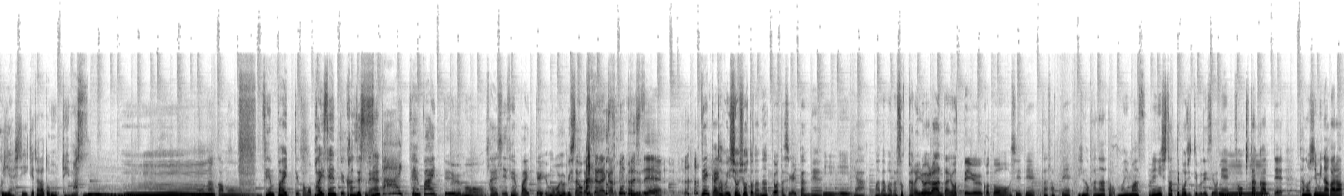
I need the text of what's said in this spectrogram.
クリアしていけたらと思っています。うん。もうなんかもう先輩っていうかもうパイセンっていう感じですね。先輩先輩っていうもう最しい先輩っていうもうお呼びした方がいいんじゃないかっていう感じですね 前回多分一生ショートだなって私が言ったんで、うんうん、いやまだまだそこからいろいろあんだよっていうことを教えてくださっているのかなと思います。それにしたってポジティブですよね。そうきたかって楽しみながら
